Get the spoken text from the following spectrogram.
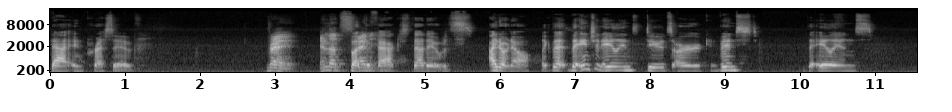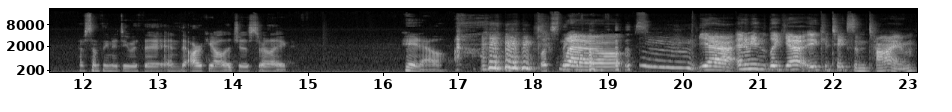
that impressive. Right. And that's But I, the fact that it was I don't know. Like the the ancient aliens dudes are convinced the aliens have something to do with it and the archaeologists are like hey now let's think well, about this. mm, yeah, and I mean, like, yeah, it could take some time,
